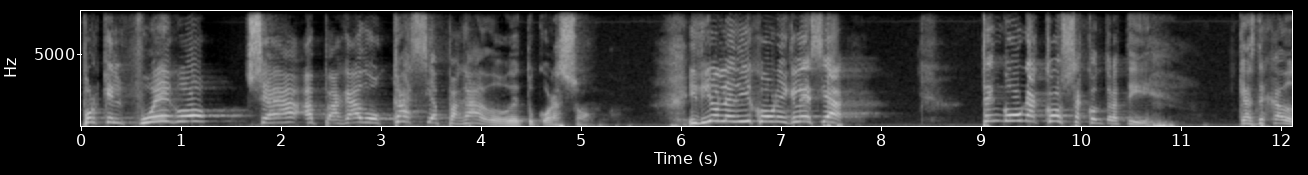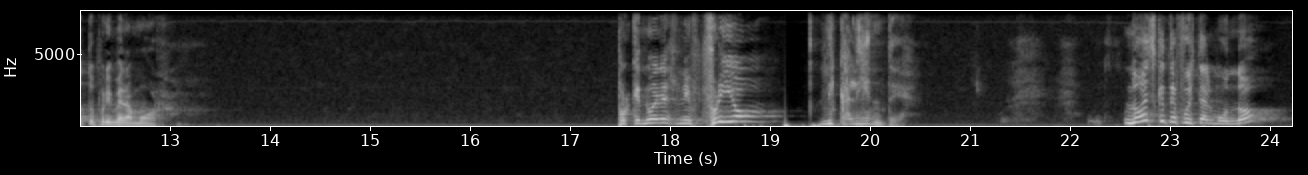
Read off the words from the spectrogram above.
Porque el fuego se ha apagado, casi apagado de tu corazón. Y Dios le dijo a una iglesia, tengo una cosa contra ti, que has dejado tu primer amor. Porque no eres ni frío ni caliente. No es que te fuiste al mundo,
